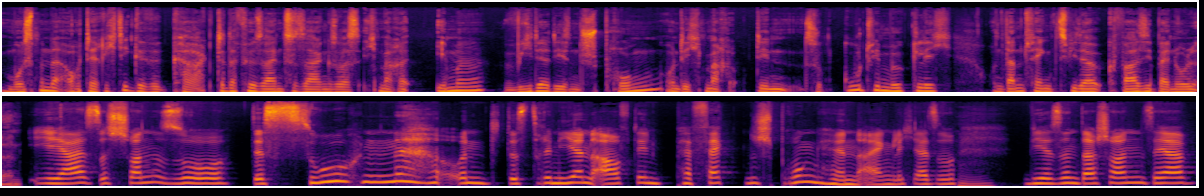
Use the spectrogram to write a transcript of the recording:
muss man da auch der richtige Charakter dafür sein, zu sagen, sowas, ich mache immer wieder diesen Sprung und ich mache den so gut wie möglich und dann fängt es wieder quasi bei Null an. Ja, es ist schon so das Suchen und das Trainieren auf den perfekten Sprung hin eigentlich. Also mhm. wir sind da schon sehr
